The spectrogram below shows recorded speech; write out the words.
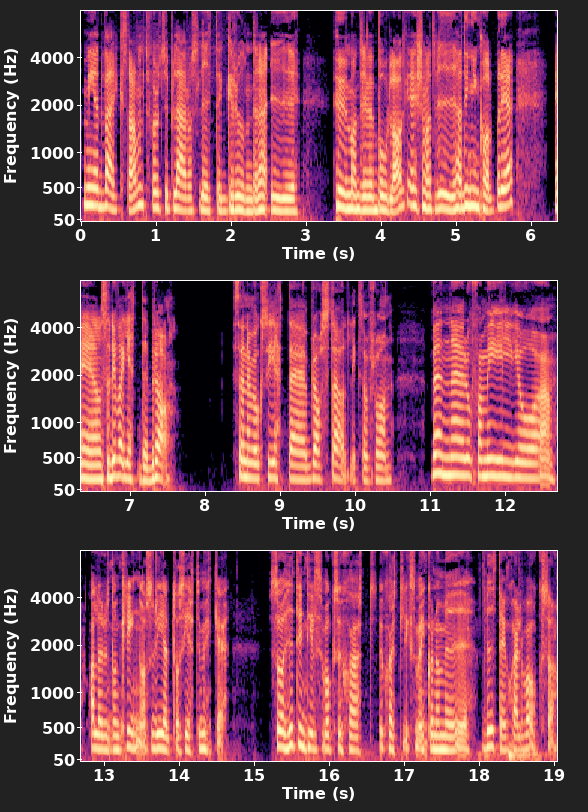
med verksamt för att typ lära oss lite grunderna i hur man driver bolag eftersom att vi hade ingen koll på det. Så det var jättebra. Sen har vi också jättebra stöd liksom från vänner och familj och alla runt omkring oss och det hjälpte oss jättemycket. Så hittills har vi också skött, skött liksom ekonomibiten själva också.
